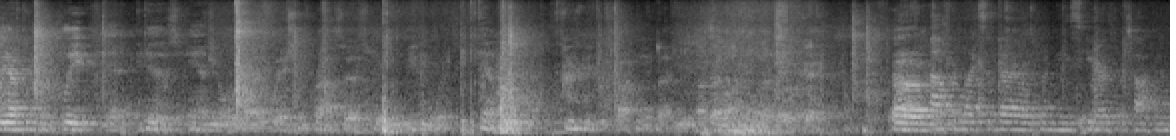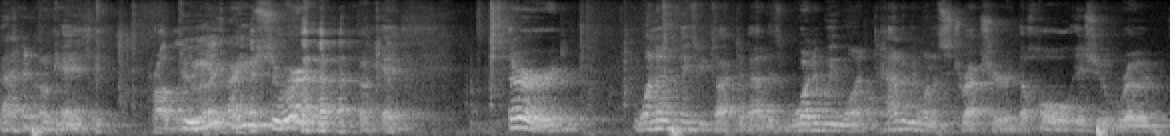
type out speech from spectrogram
we have to complete his annual evaluation process with a meeting with him. Excuse me for talking about you. Um, Alfred likes it better when he's here if we're talking about it. Okay, Probably do you, right. are you sure? Okay. Third, one of the things we talked about is what do we want, how do we want to structure the whole issue of road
